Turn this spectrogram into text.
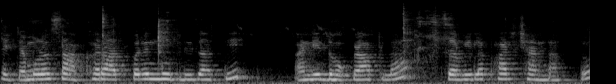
त्याच्यामुळं साखर आतपर्यंत मुरली जाते आणि ढोकळा आपला चवीला फार छान लागतो.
